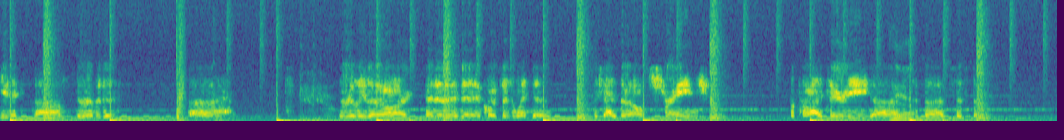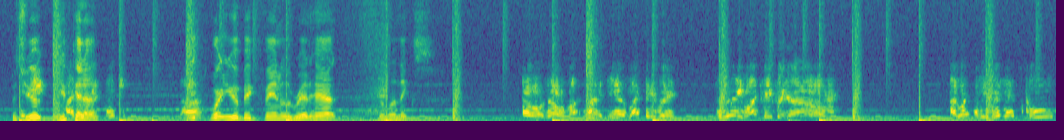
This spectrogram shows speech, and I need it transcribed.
Unix um, derivatives. Uh, really, there are. And then, and then, of course, there's Windows, which has their own strange proprietary uh, Yeah. uh, system. But you you kind of Huh? weren't you a big fan of the Red Hat, the Linux? Oh no, my, my you know my favorite, really my favorite. Um, I like. I mean, Red Hat's cool.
